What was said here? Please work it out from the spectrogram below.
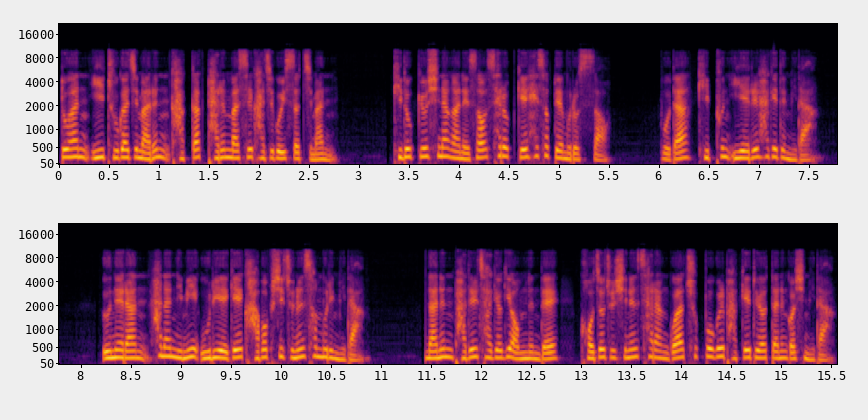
또한 이 두 가지 말은 각각 다른 맛을 가지고 있었지만 기독교 신앙 안에서 새롭게 해석됨으로써 보다 깊은 이해를 하게 됩니다. 은혜란 하나님이 우리에게 값없이 주는 선물입니다. 나는 받을 자격이 없는데 거저 주시는 사랑과 축복을 받게 되었다는 것입니다.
